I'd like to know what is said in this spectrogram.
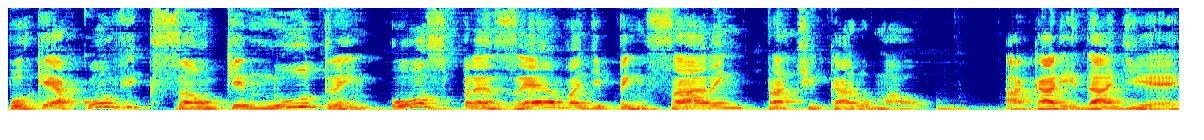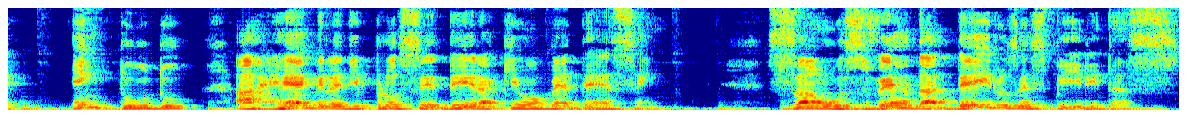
porque a convicção que nutrem os preserva de pensar em praticar o mal. A caridade é, em tudo, a regra de proceder a que obedecem. São os verdadeiros espíritas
